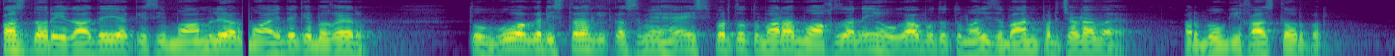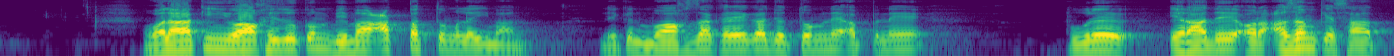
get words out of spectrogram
قصد اور ارادے یا کسی معاملے اور معاہدے کے بغیر ہو۔ تو وہ اگر اس طرح کی قسمیں ہیں، اس پر تو تمہارا مواخذہ نہیں ہوگا، وہ تو تمہاری زبان پر چڑھا ہوا ہے، عربوں کی خاص طور پر۔ ولاکن یواخذ کم بیما عقت تم المان لیکن مواخذہ کرے گا جو تم نے اپنے پورے ارادے اور عزم کے ساتھ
